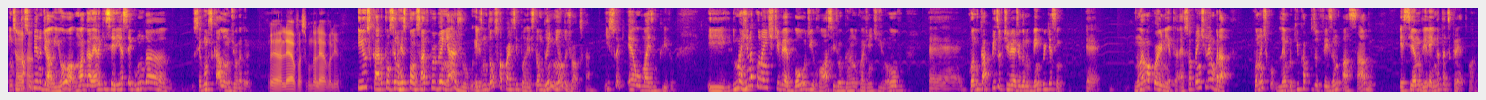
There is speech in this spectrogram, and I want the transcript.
A gente só tá Aham. subindo de Iowa uma galera que seria a segunda. segundo escalão de jogador. É, leva, a segunda leva ali. E os caras estão sendo responsáveis por ganhar jogo. Eles não estão só participando, eles estão ganhando jogos, cara. Isso é, é o mais incrível. E imagina quando a gente tiver Bold e Rossi jogando com a gente de novo. é, quando o Kaprizov estiver jogando bem, porque assim, é, não é uma corneta, é só pra gente lembrar. Quando a gente lembra o que o Kaprizov fez ano passado, esse ano dele ainda tá discreto, mano.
